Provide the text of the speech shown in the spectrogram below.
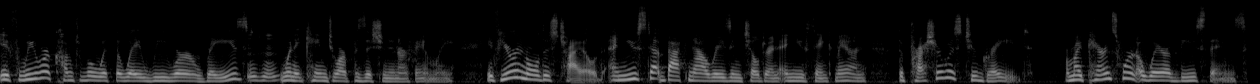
If we were comfortable with the way we were raised Mm-hmm. when it came to our position in our family, if you're an oldest child and you step back now raising children and you think, man, the pressure was too great, or my parents weren't aware of these things,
